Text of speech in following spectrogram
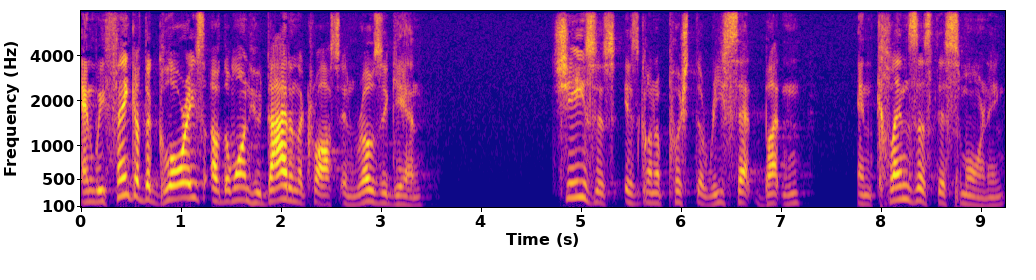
and we think of the glories of the one who died on the cross and rose again, Jesus is going to push the reset button and cleanse us this morning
